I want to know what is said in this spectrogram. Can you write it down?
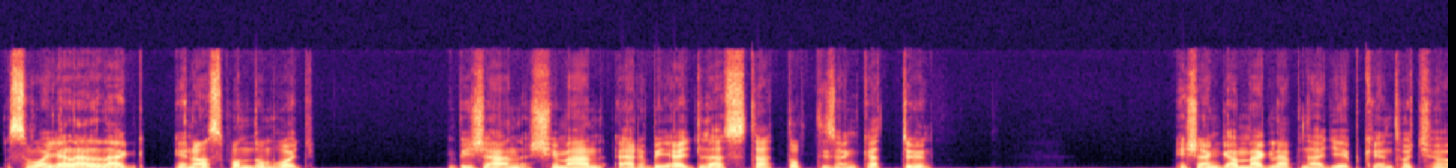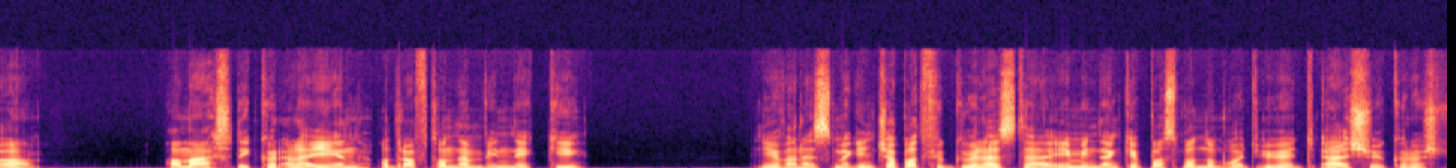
Szóval jelenleg én azt mondom, hogy Bizsán simán RB1 lesz, tehát top 12, és engem meglepne egyébként, hogyha a második kör elején a drafton nem vinnék ki. Nyilván ez megint csapatfüggő lesz, de én mindenképp azt mondom, hogy ő egy első körös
